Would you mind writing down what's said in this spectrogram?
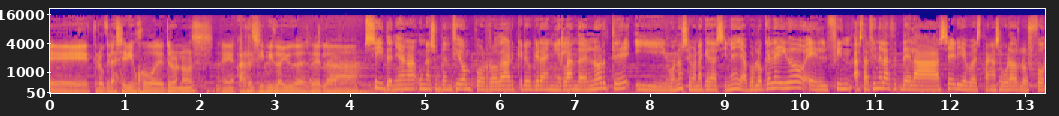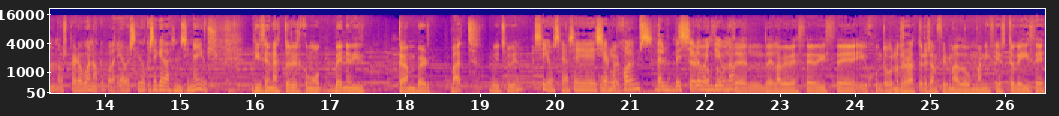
eh, creo que la serie Juego de Tronos eh, ha recibido ayudas de la Sí, tenían una subvención por rodar, creo que era en Irlanda del Norte, y bueno, se van a quedar sin ella. Por lo que he leído, el fin, hasta el fin de la, de la serie pues, están asegurados los fondos, pero bueno, que podría haber sido que se quedasen sin ellos. dicen actores como Benedict Cumberbatch, ¿lo he dicho bien? Sí, o sea, se- Sherlock Holmes del siglo Sherlock XXI. Holmes del- de la BBC dice, y junto con otros actores han firmado un manifiesto que dice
